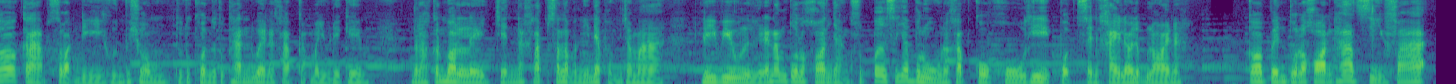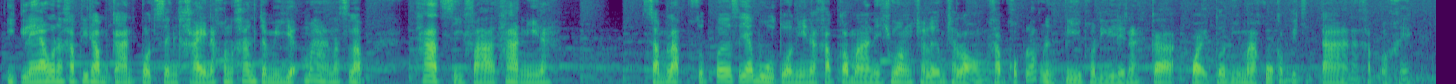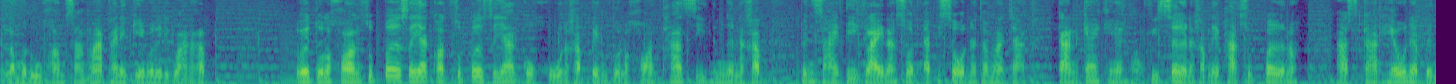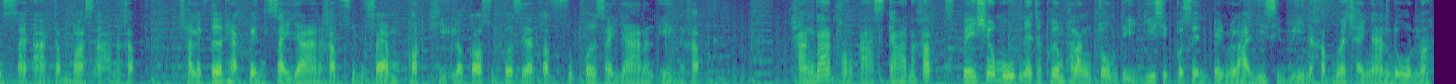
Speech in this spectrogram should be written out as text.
ก็กราบสวัสดีคุณผู้ชมทุกๆคนทุกๆท่านด้วยนะครับ กลับมาอยู่ในเกม Dragon Ball Legend นะครับสำหรับวันนี้เนี่ยผมจะมารีวิวหรือแนะนำตัวละครอย่างซูเปอร์ไซยาบลูนะครับโกคูที่ปลดเซนไคแล้วเรียบร้อยนะก็เป็นตัวละครธาตุสีฟ้าอีกแล้วนะครับ ที่ทำการปลดเซนไคนะค่อนข้างจะมีเยอะมากนะสำหรับธาตุสีฟ้าธาตุนี้นะ สำหรับซูเปอร์ไซยาบูตัวนี้นะครับก็มาในช่วงเฉลิมฉลองครับครบรอบ 1 ปีพอดีเลยนะ ก็ปล่อยตัวนี้มาคู่กับเบจิต้านะครับโอเคเดี๋ยวเรามาดูความสามารถภายในเกมกันเลยดีกว่านะครับโดยตัวละครซูเปอร์ไซยากอตซูเปอร์ไซยาโกคูนะครับเป็นตัวละครธาตุสีน้ำเงินนะครับเป็นสายตีไกลนะส่วนเอพิโซดเนี่ยจะมาจากการแก้แค้นของฟิเซอร์นะครับในภาคซูเปอร์เนาะอาร์สการ์เฮลเนี่ยเป็นไซอาร์ตกับบัสอาร์ตนะครับชาเลคเตอร์แท็กเป็นไซย่านะครับซุนแฟมก็อตคิแล้วก็ซูเปอร์ไซยากอตซูเปอร์ไซย่านั่นเองนะครับ ทางด้านของอาร์สการ์นะครับ Special Move เนี่ยจะเพิ่มพลังโจมตีอีก 20%เป็นเวลา 20 วินะครับ เมื่อใช้งานโดนเนาะ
